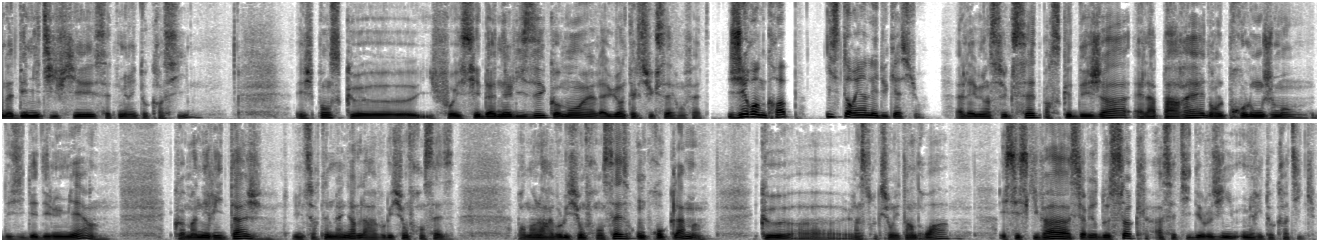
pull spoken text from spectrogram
On a démythifié cette méritocratie. Et je pense qu'il faut essayer d'analyser comment elle a eu un tel succès, en fait. Jérôme Kropp, historien de l'éducation. Elle a eu un succès parce que déjà, elle apparaît dans le prolongement des idées des Lumières, comme un héritage, d'une certaine manière, de la Révolution française. Pendant la Révolution française, on proclame que euh, l'instruction est un droit, et c'est ce qui va servir de socle à cette idéologie méritocratique.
